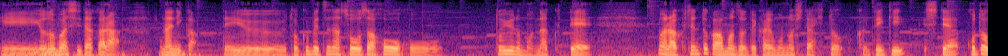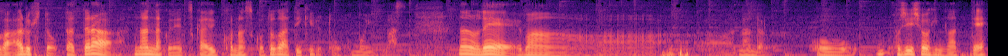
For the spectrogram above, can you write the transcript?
えー、ヨドバシだから何かっていう特別な操作方法というのもなくて、まあ、楽天とか Amazon で買い物した人、でき、してことがある人だったら、難なくね、使いこなすことができると思います。なので、まあ、なんだろう。欲しい商品があって、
